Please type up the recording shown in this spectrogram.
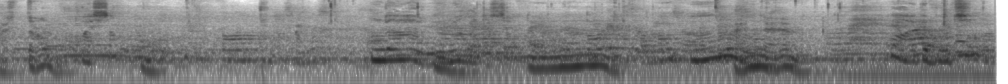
맛있다. 맛있어? 이게 유명하댔어. 음, 음. 맛있네. 와 이게 뭐지?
